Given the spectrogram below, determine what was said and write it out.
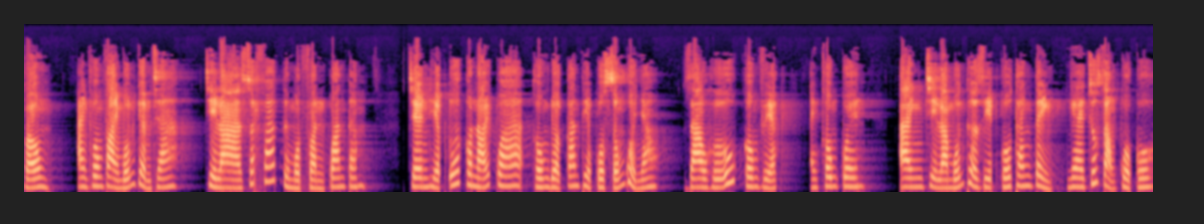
Không, anh không phải muốn kiểm tra, chỉ là xuất phát từ một phần quan tâm. Trên hiệp ước có nói qua không được can thiệp cuộc sống của nhau, giao hữu, công việc, anh không quên, anh chỉ là muốn thừa dịp cô thanh tỉnh nghe chút giọng của cô.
